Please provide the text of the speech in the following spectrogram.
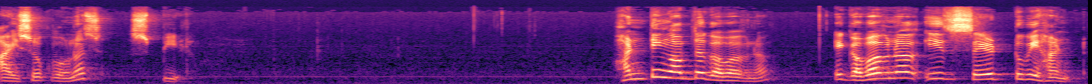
isochronous speed. Hunting of the governor a governor is said to be hunt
